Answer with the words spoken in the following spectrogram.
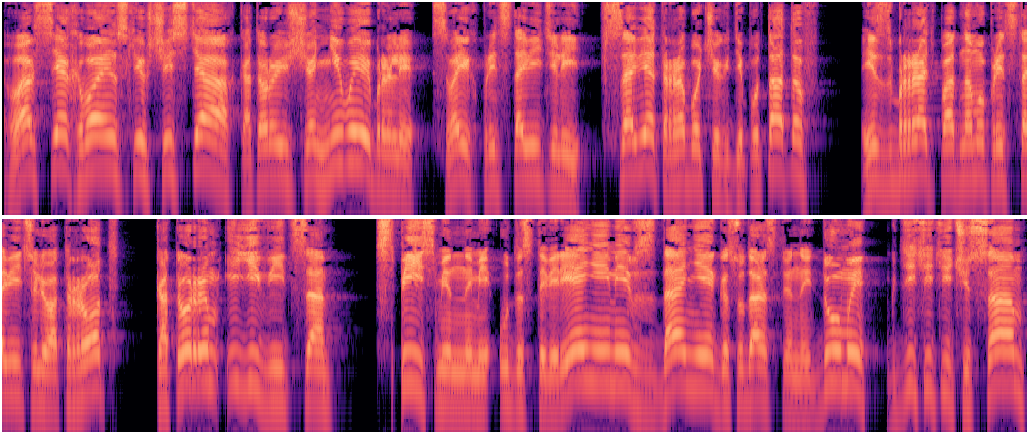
Во всех воинских частях, которые еще не выбрали своих представителей в Совет рабочих депутатов, избрать по одному представителю от рот, которым и явиться с письменными удостоверениями в здание Государственной Думы к 10 часам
